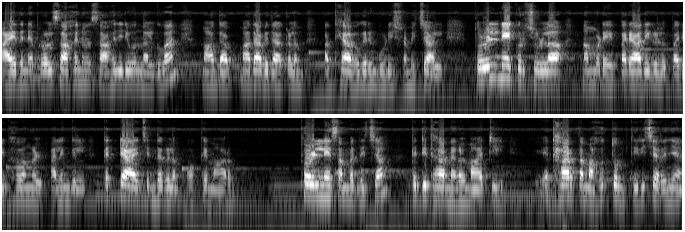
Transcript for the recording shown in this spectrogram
ആയതിന് പ്രോത്സാഹനവും സാഹചര്യവും നൽകുവാൻ മാതാ മാതാപിതാക്കളും അധ്യാപകരും കൂടി ശ്രമിച്ചാൽ തൊഴിലിനെക്കുറിച്ചുള്ള നമ്മുടെ പരാതികൾ പരിഭവങ്ങൾ അല്ലെങ്കിൽ തെറ്റായ ചിന്തകളും ഒക്കെ മാറും. തൊഴിലിനെ സംബന്ധിച്ച തെറ്റിദ്ധാരണകൾ മാറ്റി യഥാർത്ഥ മഹത്വം തിരിച്ചറിഞ്ഞ്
